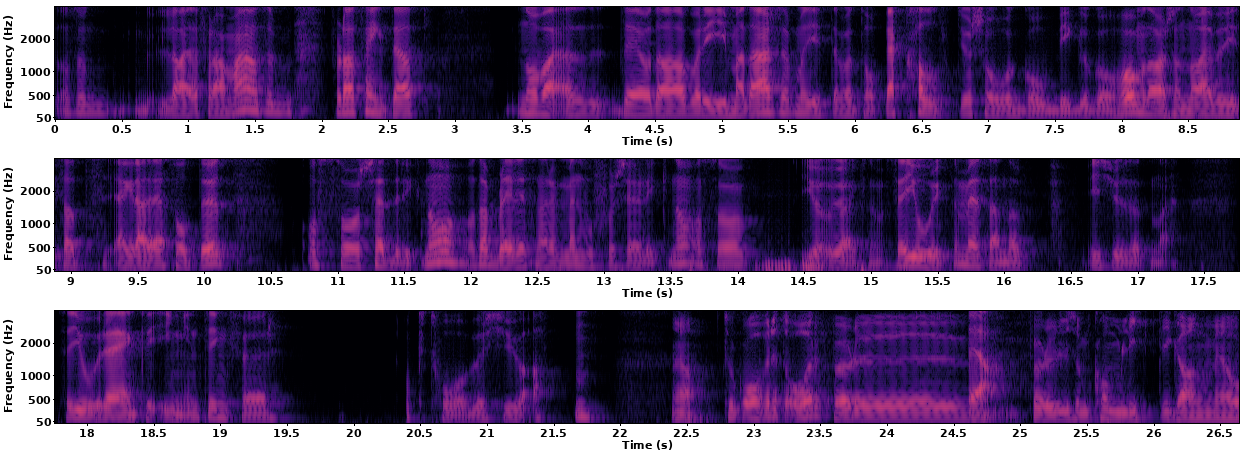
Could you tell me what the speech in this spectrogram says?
og så la jeg det fra meg. Så, for da tenkte jeg at var det å da bare gi meg der, så jeg på en gitt dem meg topp. Jeg kalte jo showet Go Big og Go Home. Det var sånn, Nå har jeg bevist at jeg greide det. Jeg solgte ut. Og så skjedde det ikke noe. Og da ble det litt sånn Men hvorfor skjer det ikke noe? Og så gjorde jeg ikke noe. Så jeg gjorde ikke noe mer standup i 2017, nei. Så jeg gjorde egentlig ingenting før oktober 2018. Ja, Tok over et år før du, Ja. før du liksom kom litt i gang med å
